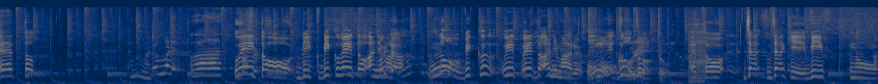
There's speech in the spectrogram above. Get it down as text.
えーっとアニマルウェイトビッグビッグウェイトアニマルのビッグウェイウェイトアニマルおゾウゾウえっとジャジャーキービーフの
